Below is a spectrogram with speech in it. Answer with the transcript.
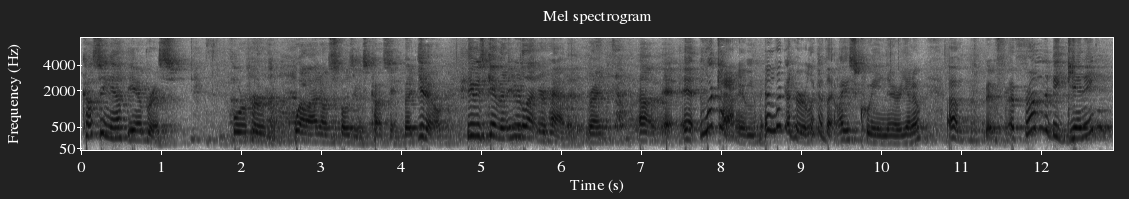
cussing at the Empress for her, well, I don't suppose he was cussing, but you know, he was giving, he was letting her have it, right? Uh, and look at him, and look at her, look at the ice queen there, you know? Um, from the beginning,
